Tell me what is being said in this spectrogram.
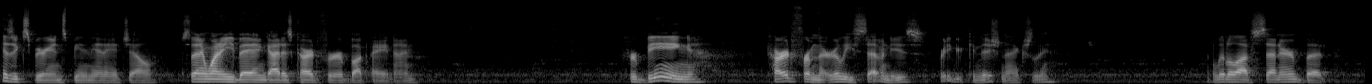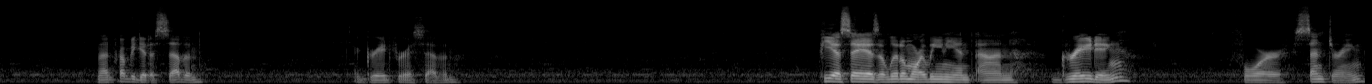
his experience being in the NHL. So then I went on eBay and got his card for a buck ninety nine. For being card from the early 70s, pretty good condition actually. A little off center, but I'd probably get a seven. A grade for a seven. PSA is a little more lenient on grading for centering.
